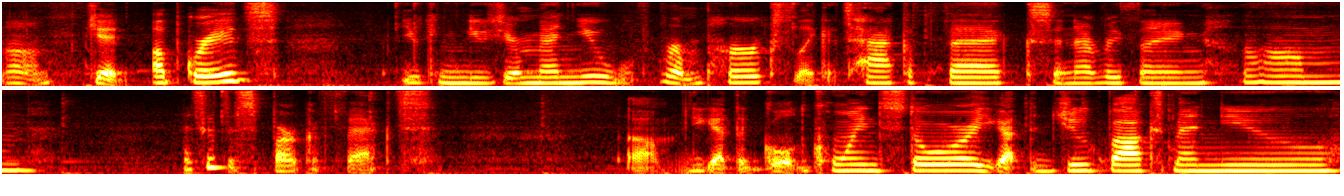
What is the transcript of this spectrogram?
um, get upgrades. You can use your menu from perks like attack effects and everything. Um, Let's get the spark effect. Um, you got the gold coin store, you got the jukebox menu.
